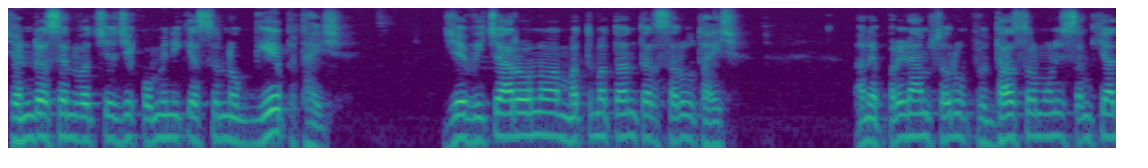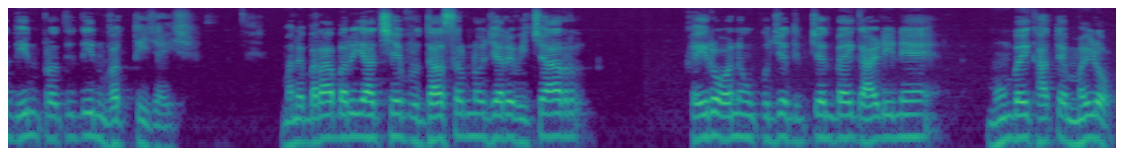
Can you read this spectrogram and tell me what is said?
જનરેશન વચ્ચે જે કોમ્યુનિકેશનનો ગેપ થાય છે, જે વિચારોનો મતમતાંતર શરૂ થાય છે અને પરિણામ સ્વરૂપ વૃદ્ધાશ્રમોની સંખ્યા દિન પ્રતિદિન વધતી જાય છે. મને બરાબર યાદ છે, વૃદ્ધાશ્રમનો જ્યારે વિચાર કર્યો અને હું પૂજ્ય દીપચંદભાઈ ગાડીને મુંબઈ ખાતે મળ્યો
